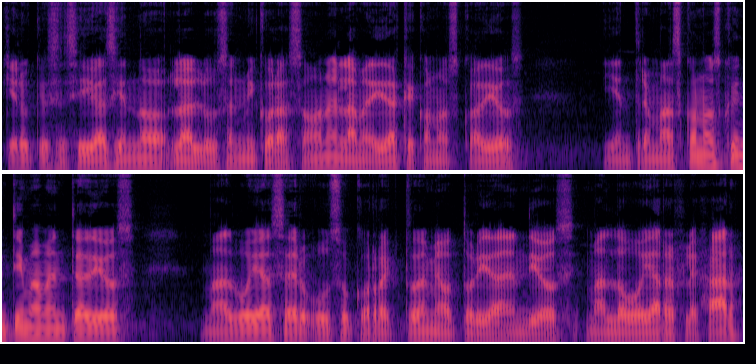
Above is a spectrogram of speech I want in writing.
Quiero que se siga haciendo la luz en mi corazón en la medida que conozco a Dios. Y entre más conozco íntimamente a Dios, más voy a hacer uso correcto de mi autoridad en Dios, más lo voy a reflejar,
